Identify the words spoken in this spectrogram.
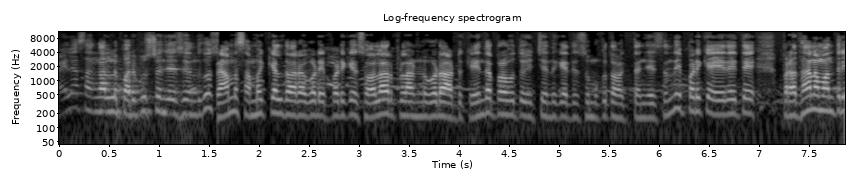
మహిళా సంఘాలను పరిపుష్టం చేసేందుకు గ్రామ సమాఖ్యల ద్వారా కూడా ఇప్పటికే సోలార్ ప్లాంట్ను కూడా అటు కేంద్ర ప్రభుత్వం ఇచ్చేందుకు అయితే సుముఖత వ్యక్తం చేసింది. ఇప్పటికే ఏదైతే ప్రధానమంత్రి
